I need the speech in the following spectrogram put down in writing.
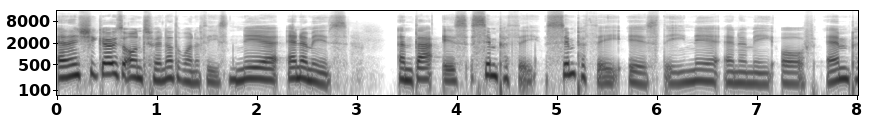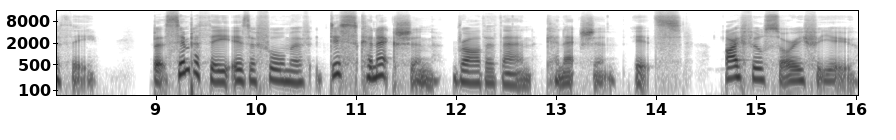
And then she goes on to another one of these near enemies, and that is sympathy. Sympathy is the near enemy of empathy. But sympathy is a form of disconnection rather than connection. It's, I feel sorry for you.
